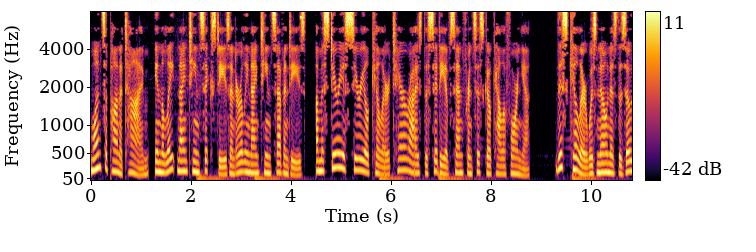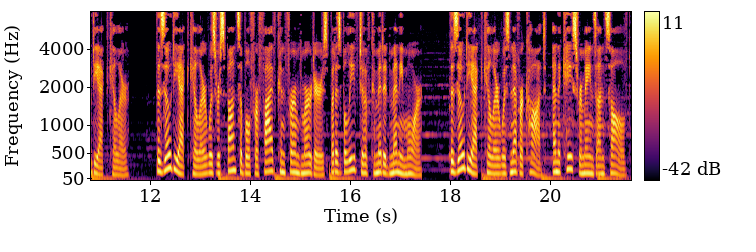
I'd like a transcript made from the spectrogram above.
Once upon a time, in the late 1960s and early 1970s, a mysterious serial killer terrorized the city of San Francisco, California. This killer was known as the Zodiac Killer. The Zodiac Killer was responsible for five confirmed murders but is believed to have committed many more. The Zodiac Killer was never caught, and the case remains unsolved.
